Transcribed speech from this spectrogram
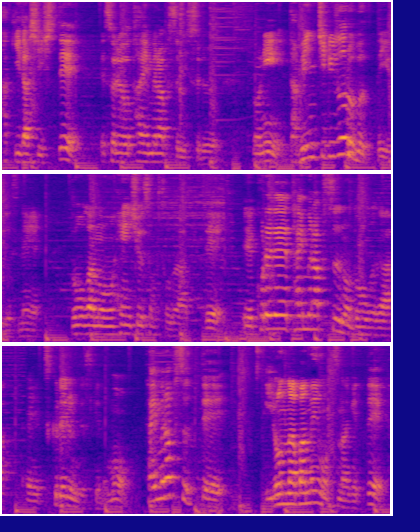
書き出しして、それをタイムラプスにするのに、 DaVinci Resolve っていうですね、動画の編集ソフトがあって、えこれでタイムラプスの動画が、え作れるんですけども、タイムラプスっていろんな場面をつなげて、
